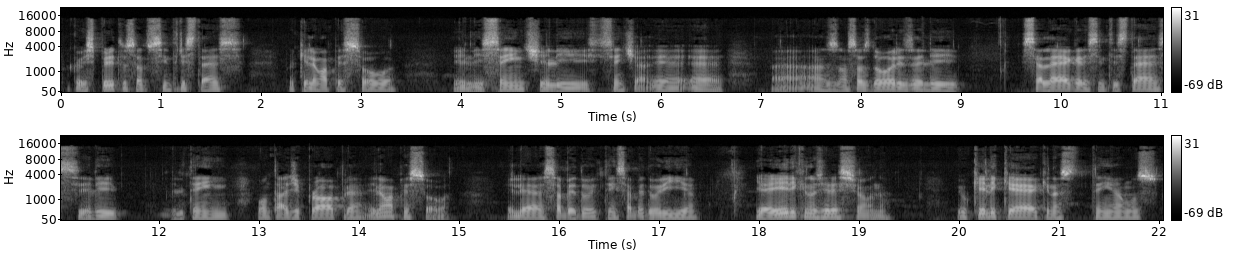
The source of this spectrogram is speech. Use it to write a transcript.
Porque o Espírito Santo se entristece, porque ele é uma pessoa, ele sente, ele sente é, é, as nossas dores, ele se alegra, ele se entristece, ele, ele tem vontade própria, ele é uma pessoa. Ele é sabedor, ele tem sabedoria, e é ele que nos direciona. E o que ele quer é que nós tenhamos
